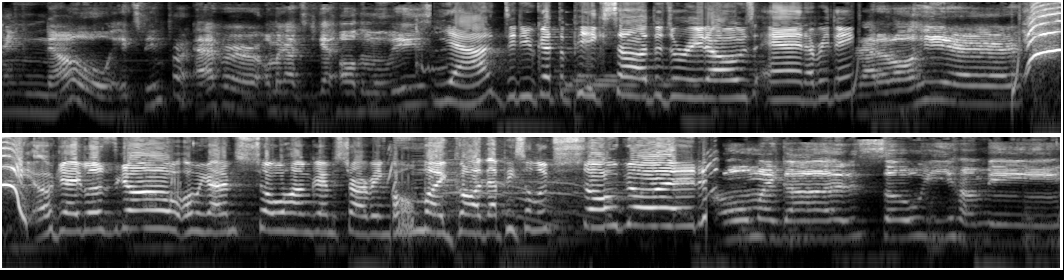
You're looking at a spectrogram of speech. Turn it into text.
I know, it's been forever. Oh my god, did you get all the movies? Yeah. Did you get the pizza, the Doritos, and everything? Got it all here. Yay! Okay, let's go. Oh my god, I'm so hungry. I'm starving. Oh my god, that pizza looks so good. Oh my god, so yummy.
